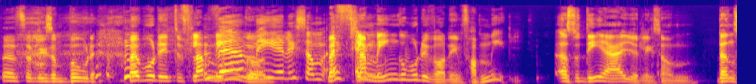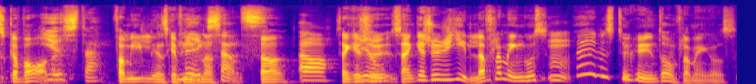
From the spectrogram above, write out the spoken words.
Den som liksom borde, men borde inte flamingo... Vem är liksom... Men flamingo borde ju vara din familj. Alltså det är ju liksom... Den ska vara. Just det. Familjen ska Makes finnas där. Ja. Ja, Sen, kanske, jo. sen kanske du gillar flamingos. Mm. Nej, du tycker inte om flamingos.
